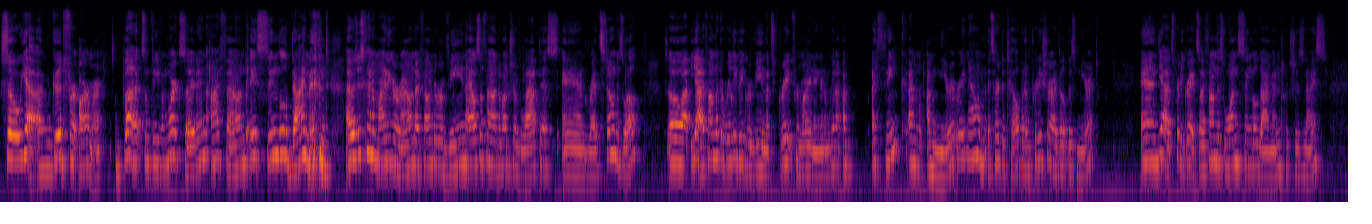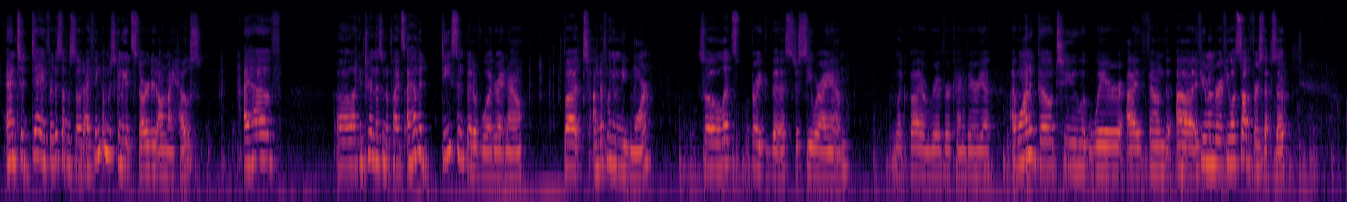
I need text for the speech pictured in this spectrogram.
So yeah, I'm good for armor. But something even more exciting, I found a single diamond. I was just kind of mining around. I found a ravine. I also found a bunch of lapis and redstone as well. So uh, yeah, I found like a really big ravine that's great for mining, and I'm gonna I'm I think I'm I'm near it right now. I'm, it's hard to tell, but I'm pretty sure I built this near it. And yeah, it's pretty great. So I found this one single diamond, which is nice. And today, for this episode, I think I'm just gonna get started on my house. I have, uh, I can turn this into planks. I have a decent bit of wood right now, but I'm definitely gonna need more. So let's break this, just see where I am. I'm like by a river kind of area. I want to go to where I found, uh, if you remember, if you all saw the first episode,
